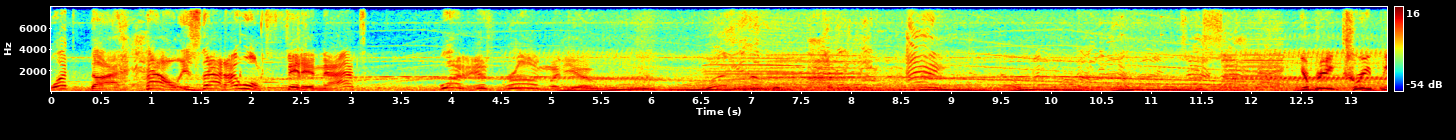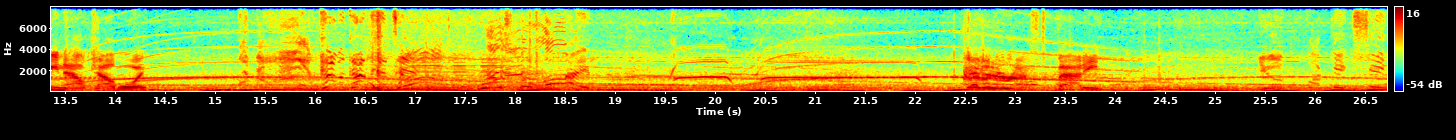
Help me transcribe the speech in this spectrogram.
What the hell is that? I won't fit in that. What is wrong with you? You're being creepy now, cowboy. Kamikaze attack! Christ alive! Give it a rest, fatty. You fucking shit!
